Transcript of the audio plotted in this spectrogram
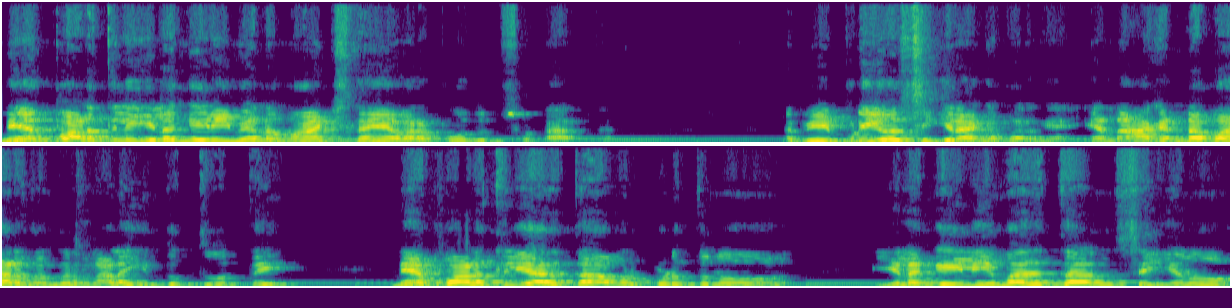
நேபாளத்திலயும் இலங்கையிலுமே நம்ம ஆட்சி தான் வரப்போகுதுன்னு சொன்னாருங்க அப்ப எப்படி யோசிக்கிறாங்க பாருங்க. ஏன்னா அகண்ட பாரதங்கிறதுனால இந்துத்துவத்தை நேபாளத்திலயும் அதைத்தான் அமல்படுத்தணும். இலங்கையிலையும் அதைத்தான் செய்யணும்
